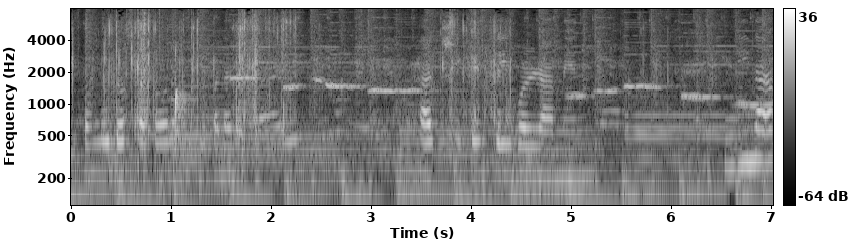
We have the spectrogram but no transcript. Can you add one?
Itong noodles na to, na ko pa na-try. Hot chicken flavor ramen na,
